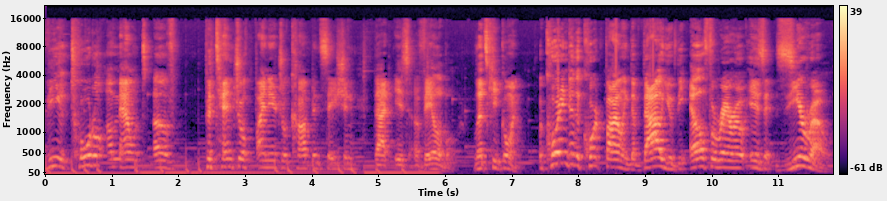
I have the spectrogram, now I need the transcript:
the total amount of potential financial compensation that is available. Let's keep going. According to the court filing, the value of the El Faro is zero,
